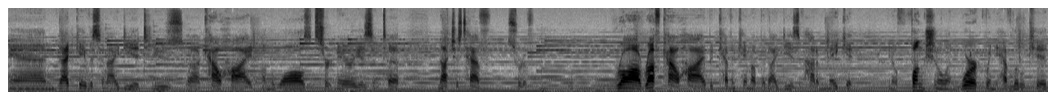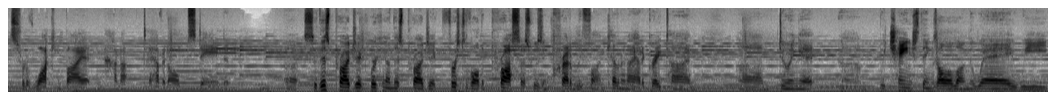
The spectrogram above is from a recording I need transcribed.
and that gave us an idea to use uh, cowhide on the walls in certain areas and to not just have sort of raw, rough cowhide, but Kevin came up with ideas of how to make it, you know, functional and work when you have little kids sort of walking by it and how not to have it all stained. And uh, so this project, working on this project, first of all, the process was incredibly fun. Kevin and I had a great time um, doing it. Um, we changed things all along the way. We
